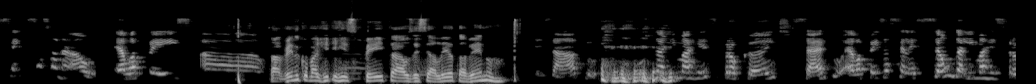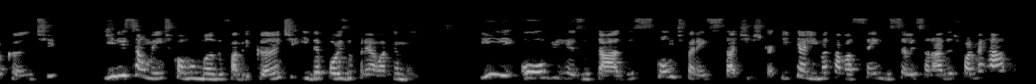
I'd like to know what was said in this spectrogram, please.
sensacional. Ela fez a Tá vendo como a gente respeita a ausência alheia, tá vendo? Exato. Da lima reciprocante, certo? Ela fez a seleção da lima reciprocante, inicialmente como manda o fabricante e depois do pré-alargamento. E houve resultados com diferença estatística aqui que a lima estava sendo selecionada de forma errada.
